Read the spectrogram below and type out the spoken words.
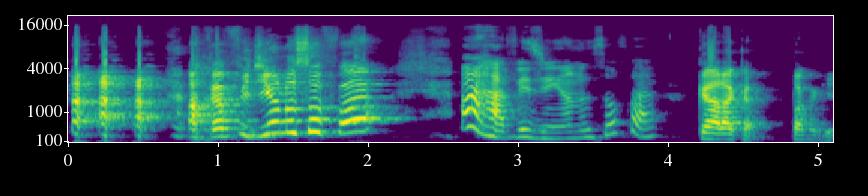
A rapidinha no sofá! A rapidinha no sofá. Caraca, toca aqui.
